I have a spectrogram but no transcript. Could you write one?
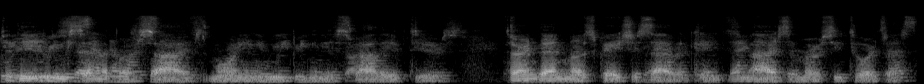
To thee we send up our sighs, mourning and weeping in this valley of tears. Turn then, most gracious Advocate, thine eyes of mercy towards us,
